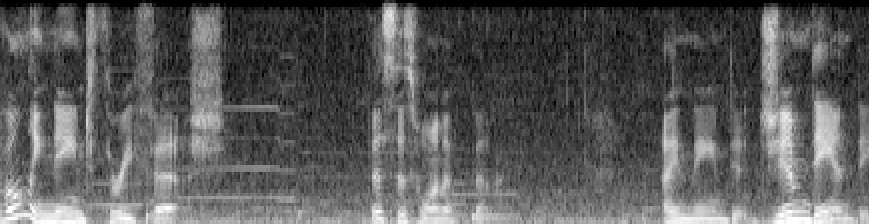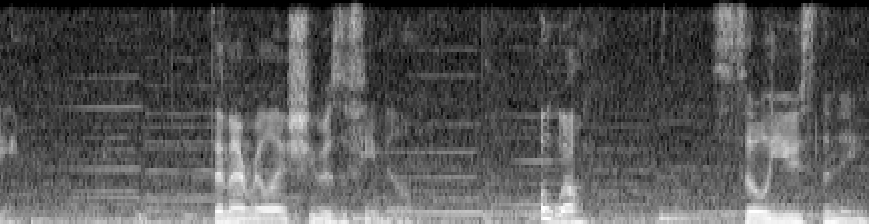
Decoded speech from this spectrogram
I've only named three fish. This is one of them. I named it Jim Dandy. Then I realized she was a female. Oh well, still use the name.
